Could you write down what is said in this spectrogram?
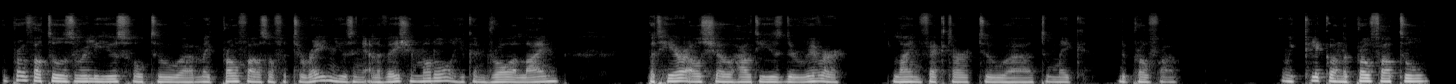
The Profile Tool is really useful to uh, make profiles of a terrain using elevation model. You can draw a line, but here I'll show how to use the river line vector to, uh, to make the profile. We click on the Profile Tool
